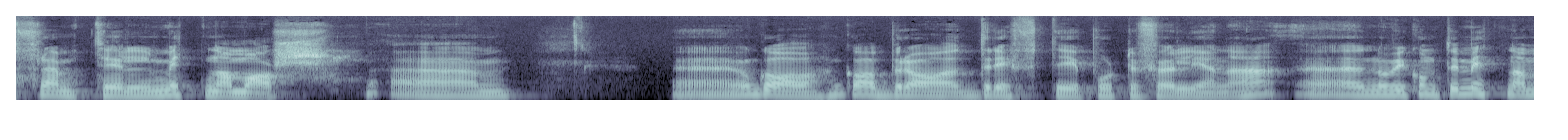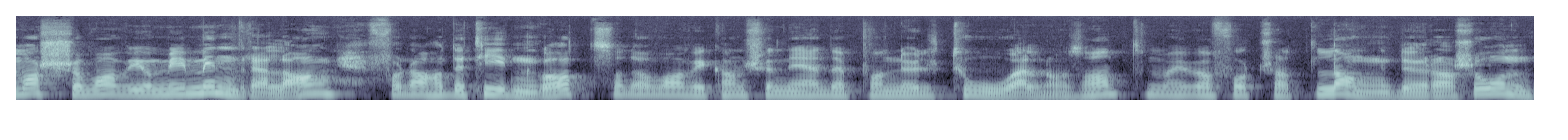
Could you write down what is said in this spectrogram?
frem til midten av mars. Ehm, eh, og ga, ga, bra drift i porteføljene. Eh, når vi kom til midten av mars, så var vi jo mye mindre lang, for da hadde tiden gått. Så da var vi kanskje nede på 0,2 eller noe sånt, men vi var fortsatt lang durasjon.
